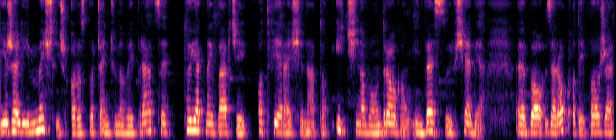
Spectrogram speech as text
Jeżeli myślisz o rozpoczęciu nowej pracy, to jak najbardziej otwieraj się na to, idź nową drogą, inwestuj w siebie, e, bo za rok o tej porze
